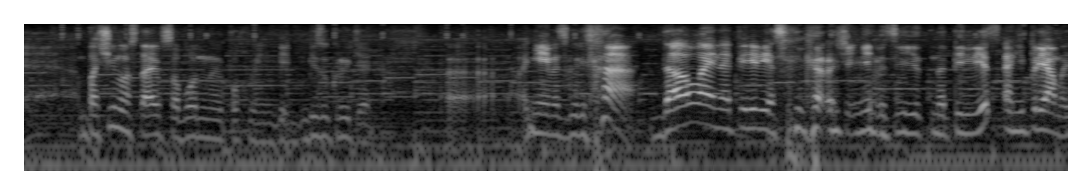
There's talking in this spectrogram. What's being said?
Э, Бочину оставив свободную похуй, бе- без укрытия. Э, Немец говорит, ха, давай на перерез. Короче, немец едет на перерез, а не прямо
